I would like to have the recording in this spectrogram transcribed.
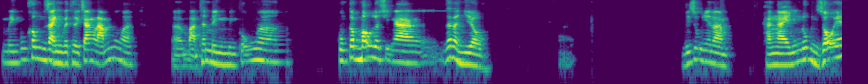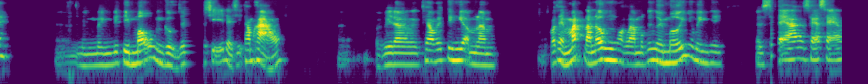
mình cũng không dành về thời trang lắm nhưng mà uh, bản thân mình mình cũng uh, cung cấp mẫu cho chị Nga rất là nhiều. Ví dụ như là hàng ngày những lúc mình rỗi ấy ờ, mình mình đi tìm mẫu mình gửi cho chị để chị tham khảo bởi vì là theo cái kinh nghiệm là có thể mắt đàn ông hoặc là một cái người mới như mình thì sẽ sẽ sẽ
